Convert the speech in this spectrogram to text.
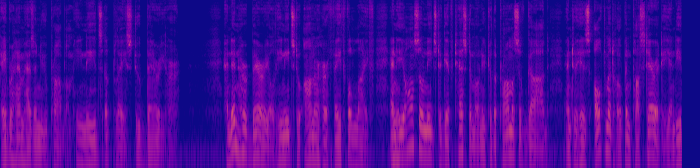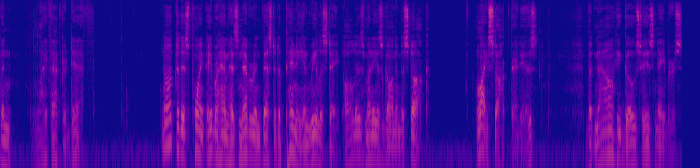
Abraham has a new problem. He needs a place to bury her. And in her burial, he needs to honor her faithful life, and he also needs to give testimony to the promise of God and to his ultimate hope in posterity and even life after death. Now, up to this point, Abraham has never invested a penny in real estate. All his money has gone into stock. Livestock, that is. But now he goes to his neighbors,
